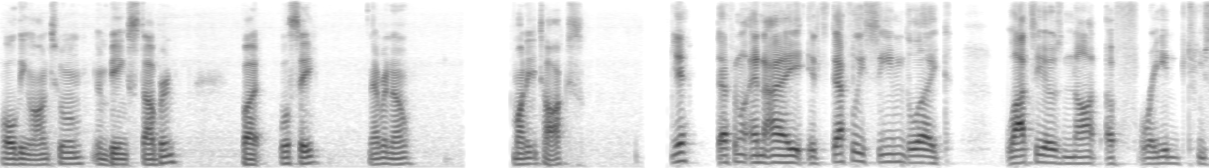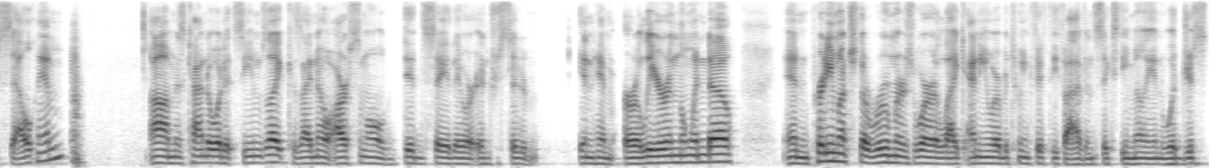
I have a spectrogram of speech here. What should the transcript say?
holding on to him and being stubborn, but we'll see. Never know. Money talks. Yeah, definitely. And I, it's definitely seemed like Lazio's not afraid to sell him. Um, is kind of what it seems like because I know Arsenal did say they were interested in him earlier in the window, and pretty much the rumors were like anywhere between 55 and 60 million would just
